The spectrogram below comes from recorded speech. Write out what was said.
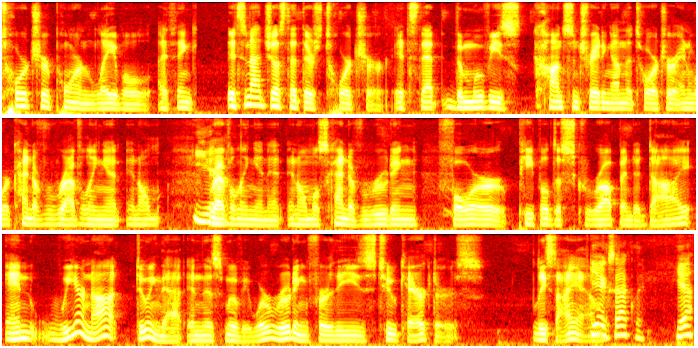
torture porn label, I think it's not just that there's torture, it's that the movie's concentrating on the torture and we're kind of reveling it in almost. Yeah. reveling in it and almost kind of rooting for people to screw up and to die. And we are not doing that in this movie. We're rooting for these two characters at least I am. Yeah, exactly. Yeah.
